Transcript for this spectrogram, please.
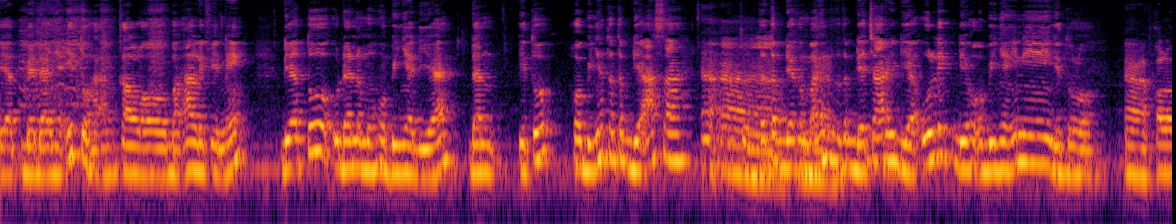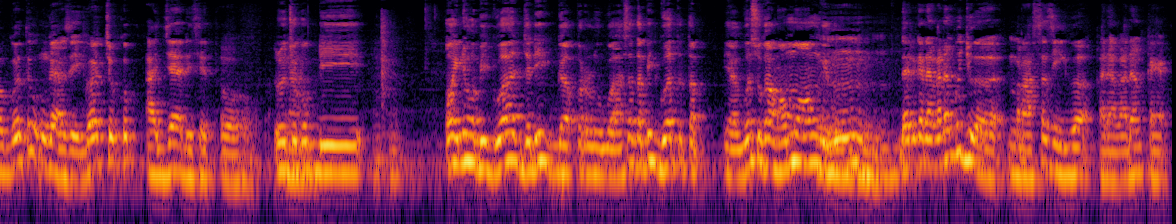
lihat bedanya itu kan kalau Bang Alif ini dia tuh udah nemu hobinya dia dan itu hobinya tetap dia asah, Ah, ah. tetap dia kembangin, tetap dia cari, dia ulik di hobinya ini gitu loh. Nah, kalau gue tuh enggak sih, gue cukup aja di situ. Lu cukup di oh ini hobi gue jadi gak perlu gue asah tapi gue tetap ya gue suka ngomong gitu. Hmm. Dan kadang-kadang gue juga merasa sih gue kadang-kadang kayak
